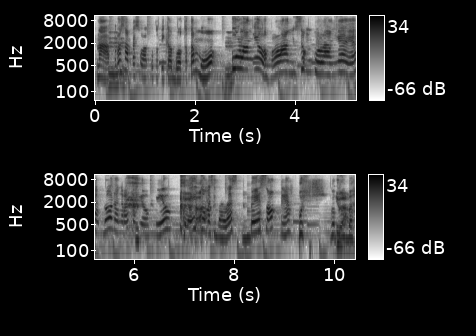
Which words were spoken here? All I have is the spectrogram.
nah Hmm. terus sampai suatu ketika gue ketemu Hmm. pulangnya loh langsung pulangnya ya gue udah ngerasa ilfeel eh gue masih bales besoknya wush gue berubah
